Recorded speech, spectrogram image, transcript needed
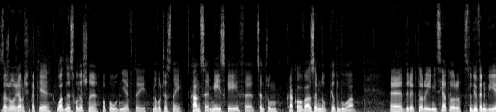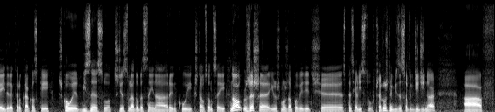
Zdarzyło nam się takie ładne, słoneczne popołudnie w tej nowoczesnej tkance miejskiej w centrum Krakowa. Ze mną Piotr Buła, e, dyrektor i inicjator studiów NBA, dyrektor krakowskiej szkoły biznesu od 30 lat obecnej na rynku i kształcącej, no, rzeszę już można powiedzieć, e, specjalistów w przeróżnych biznesowych dziedzinach. A w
